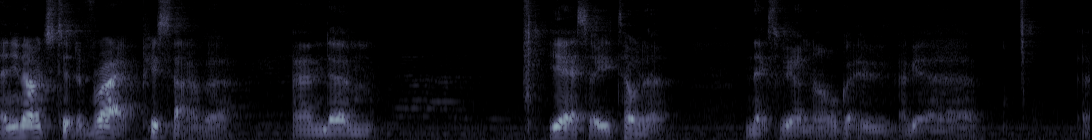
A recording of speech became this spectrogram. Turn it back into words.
And you know, I just took the right piss out of her. And um, yeah, so he told her, next week I know, I got a, I get a, uh,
